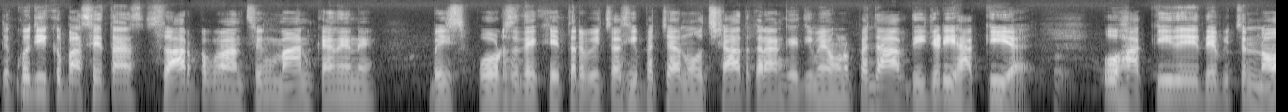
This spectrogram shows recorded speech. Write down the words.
ਦੇਖੋ ਜੀ ਇੱਕ ਪਾਸੇ ਤਾਂ ਸਰਦਾਰ ਭਗਵੰਤ ਸਿੰਘ ਮਾਨ ਕਹਿੰਦੇ ਨੇ ਬਈ ਸਪੋਰਟਸ ਦੇ ਖੇਤਰ ਵਿੱਚ ਅਸੀਂ ਬੱਚਿਆਂ ਨੂੰ ਉਤਸ਼ਾਹਿਤ ਕਰਾਂਗੇ ਜਿਵੇਂ ਹੁਣ ਪੰਜਾਬ ਦੀ ਜਿਹੜੀ ਹਾਕੀ ਹੈ ਉਹ ਹਾਕੀ ਦੇ ਦੇ ਵਿੱਚ 9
